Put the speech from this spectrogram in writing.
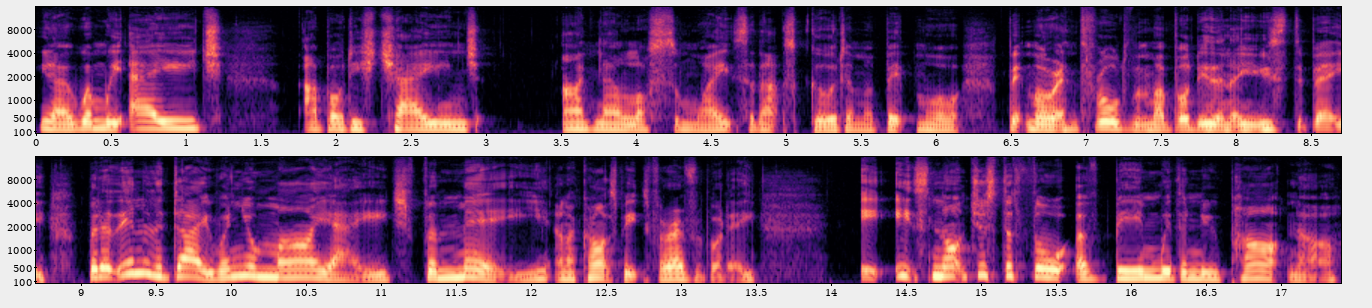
You know, when we age, our bodies change. I've now lost some weight, so that's good. I'm a bit more bit more enthralled with my body than I used to be. But at the end of the day, when you're my age, for me, and I can't speak for everybody, it, it's not just the thought of being with a new partner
